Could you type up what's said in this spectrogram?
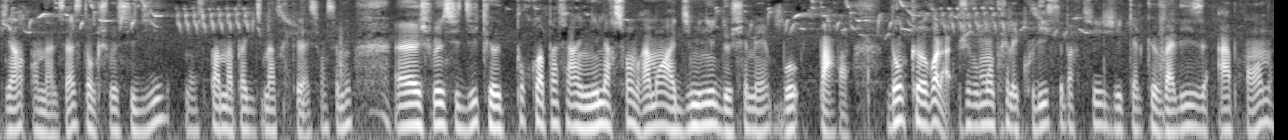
bien en Alsace. Donc je me suis dit, non c'est pas ma plaque d'immatriculation, c'est bon. je me suis dit que pourquoi pas faire une immersion vraiment à 10 minutes de chez mes beaux-parents. Donc voilà, je vais vous montrer les coulisses. C'est parti, j'ai quelques valises à prendre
